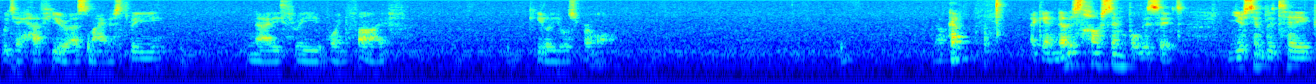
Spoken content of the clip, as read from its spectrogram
which I have here as minus 393.5 kilojoules per mole. Okay? Again, notice how simple this is. You simply take,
